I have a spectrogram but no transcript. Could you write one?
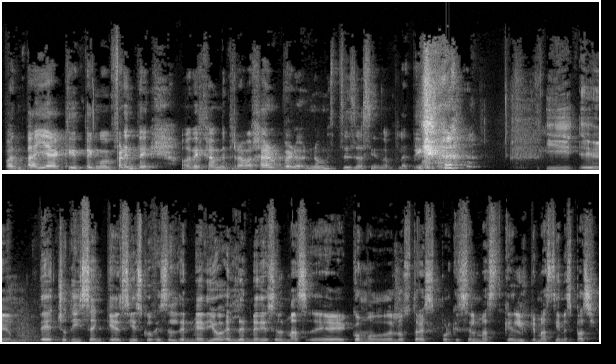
pantalla que tengo enfrente o déjame trabajar, pero no me estés haciendo plática. Y eh, de hecho dicen que si escoges el del medio, el del medio es el más eh, cómodo de los tres, porque es el, más, el que más tiene espacio.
